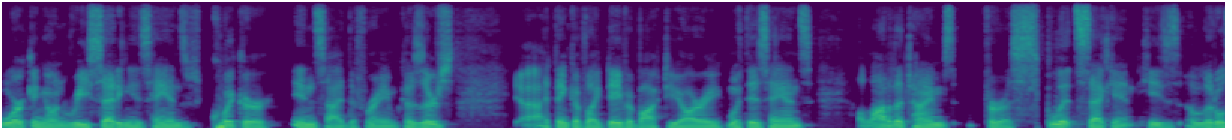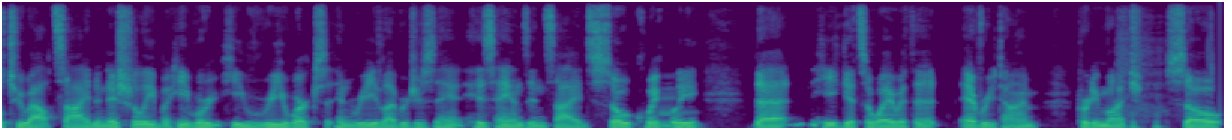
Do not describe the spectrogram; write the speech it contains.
working on resetting his hands quicker inside the frame, because there's, I think of like David Bakhtiari with his hands. A lot of the times, for a split second, he's a little too outside initially, but he re- he reworks and re-leverages his hands inside so quickly mm. that he gets away with it every time, pretty much. So,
